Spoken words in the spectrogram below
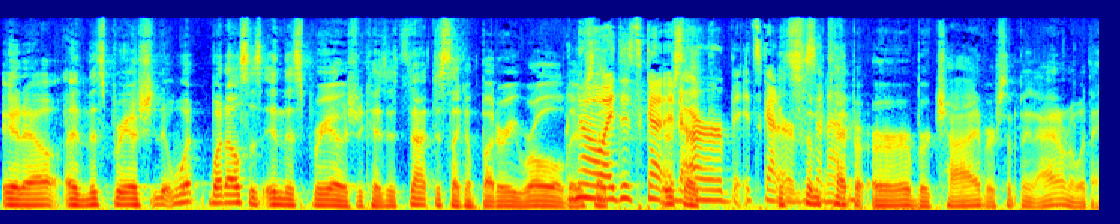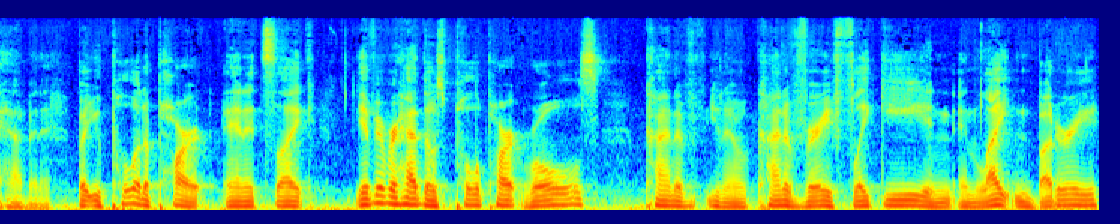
you know, and this brioche. What what else is in this brioche? Because it's not just like a buttery roll. There's no, like, I just got an like- herb. It's got it's herbs some in type it. of herb or chive or something. I don't know what they have in it, but you pull it apart, and it's like you have you ever had those pull apart rolls? Kind of, you know, kind of very flaky and, and light and buttery.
